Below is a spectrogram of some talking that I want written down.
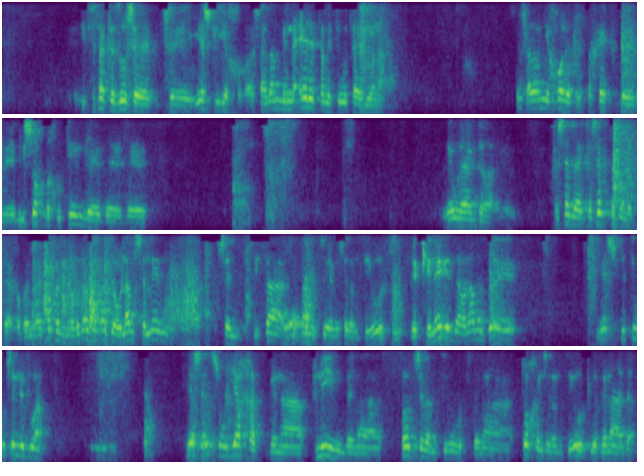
היא תפיסה כזו ש, שיש לי, שהאדם מנהל את המציאות העליונה. שיש לאדם יכולת לשחק, למשוך בחוטים ו... זה אולי הגדרה. קשה, קשה קצת לנצח, אבל על כל פנים, עבודה זרה זה עולם שלם של תפיסה מסוימת של המציאות, וכנגד העולם הזה יש מציאות של נבואה. יש איזשהו יחס בין הפנים, בין הסוד של המציאות, בין התוכן של המציאות לבין האדם.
